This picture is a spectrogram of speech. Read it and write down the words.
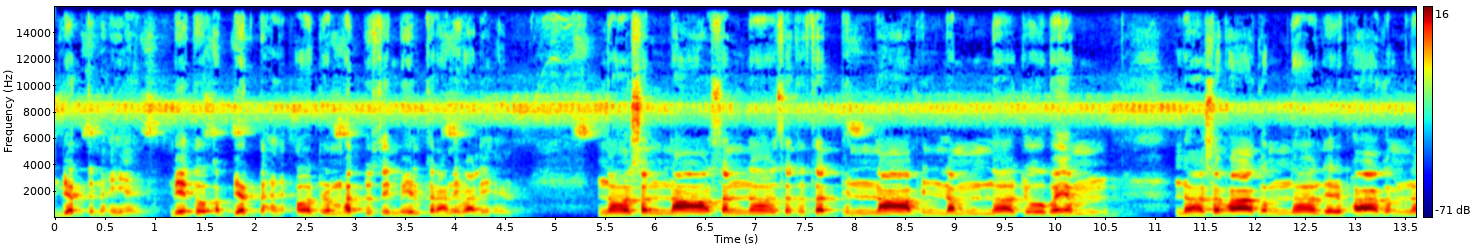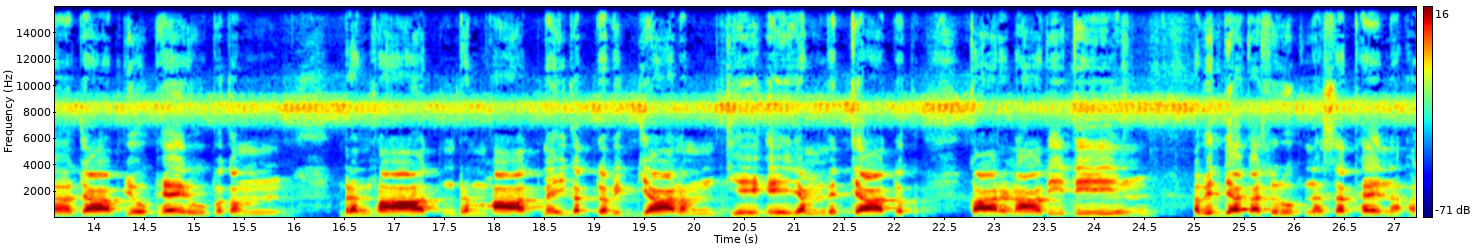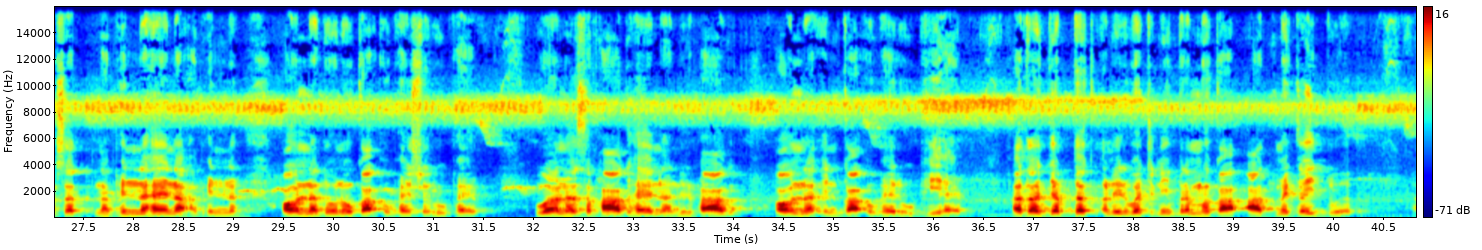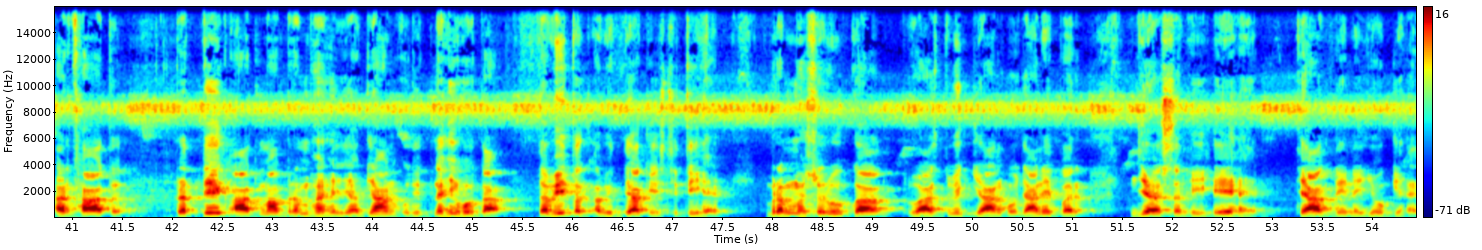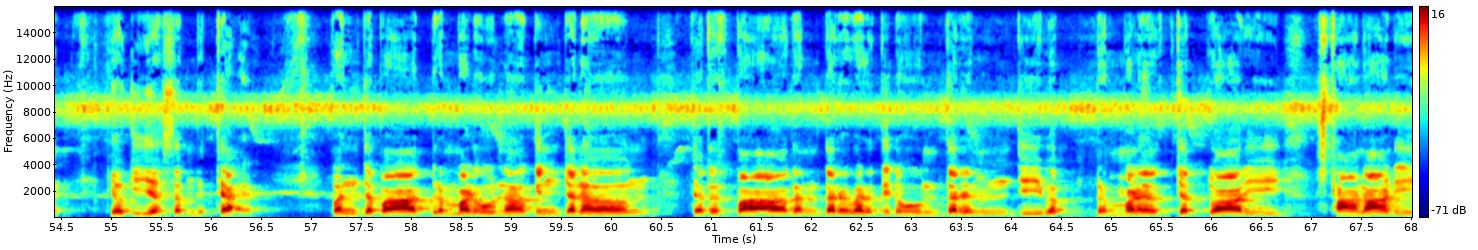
व्यक्त नहीं हैं। वे तो अव्यक्त हैं और ब्रह्मत्व से मेल कराने वाले हैं। न सन्ना, सन्न सदसद्भिन्ना भिन्नम, न चोभयम, न सभागम, न निर्भागम, न चाप्योभ्यरूपकम। ब्रह्मात् ब्रह्मात्मक विज्ञानम ये हेयम मिथ्यात्व कारणादीति। अविद्या का स्वरूप न सत है, न असत, न भिन्न है, न अभिन्न। और न दोनों का उभय स्वरूप है। वह न सभाग है, न निर्भाग, और न इनका उभय रूप ही है। अतः जब तक अनिर्वचनीय ब्रह्म का आत्मकत्व अर्थात प्रत्येक आत्मा ब्रह्म है, यह ज्ञान उदित नहीं होता, तभी तक अविद्या की स्थिति है। ब्रह्म स्वरूप का वास्तविक ज्ञान हो जाने पर यह सभी हे है, त्याग देने योग्य है, क्योंकि यह सब मिथ्या है। पंचपाद्रह्मणो न किंचन चतुष्पादंतर्वर्तिनोतर जीव ब्रह्मण चुरी स्थानी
